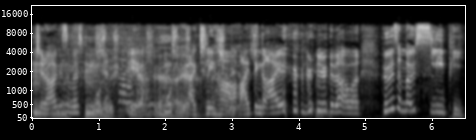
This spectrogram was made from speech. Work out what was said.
Who- Chirag is the most patient. patient. Yeah. Most patient. Actually, huh, I think I agree with that one. Who is the most sleepy?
